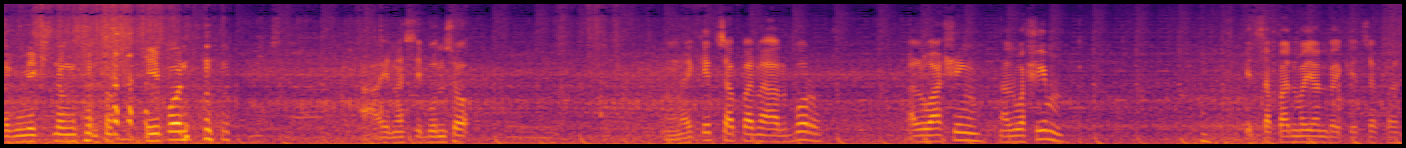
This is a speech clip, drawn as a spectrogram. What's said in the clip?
Nag-mix ng ano, hipon. Kain na si Bunso. May ketchup pa na arbor. Alwashing. Alwashim. Ketchupan mo yan ba? Ketchupan.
